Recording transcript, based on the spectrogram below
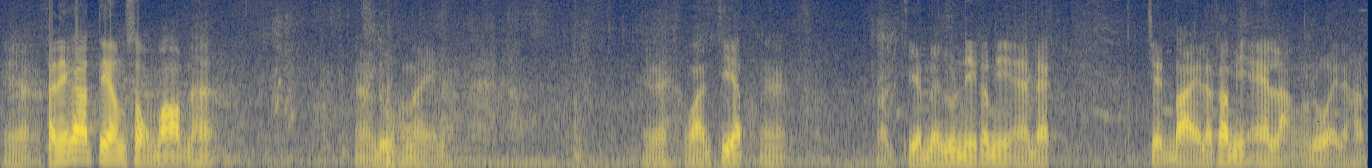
เนี่ยคราวนี้ก็เตรียมส่งมอบนะฮะดูข้างในนะเห็นไหมหวานเจี๊ยบนะฮะ เจี๊ยบเลยรุ่นนี้ก็มีแอร์แบ็กเจ็ดใบแล้วก็มีแอร์หลังด้วยนะครับ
